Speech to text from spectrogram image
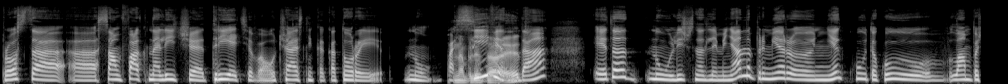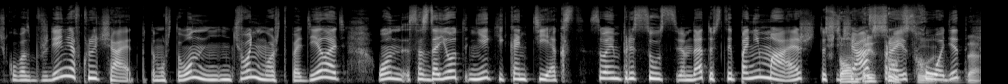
Просто э, сам факт наличия третьего участника, который, ну, пассивен, Наблюдает. да, это, ну, лично для меня, например, э, некую такую лампочку возбуждения включает, потому что он ничего не может поделать, он создает некий контекст своим присутствием, да, то есть ты понимаешь, что, Что сейчас происходит да.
